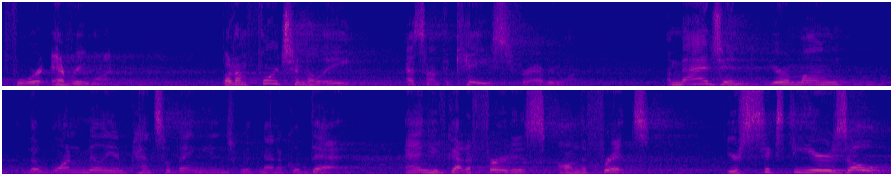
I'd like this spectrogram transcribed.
for everyone. But unfortunately, that's not the case for everyone. Imagine you're among the 1 million Pennsylvanians with medical debt and you've got a furnace on the fritz. You're 60 years old,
